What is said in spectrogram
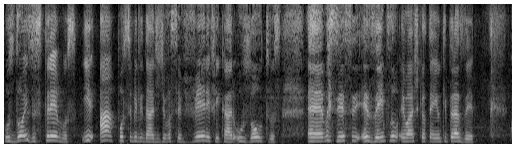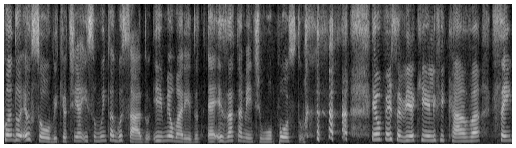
os dois extremos e há possibilidade de você verificar os outros. É, mas esse exemplo eu acho que eu tenho que trazer. Quando eu soube que eu tinha isso muito aguçado e meu marido é exatamente o oposto, eu percebia que ele ficava sem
